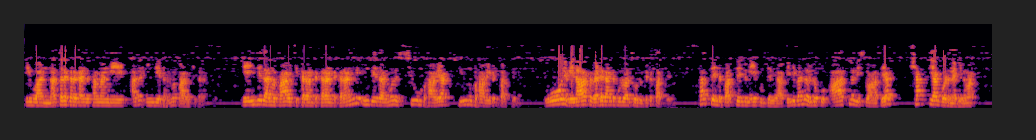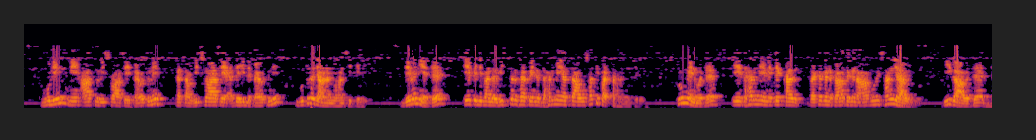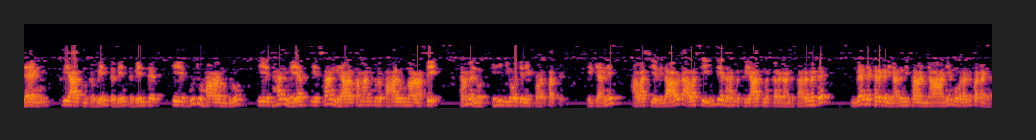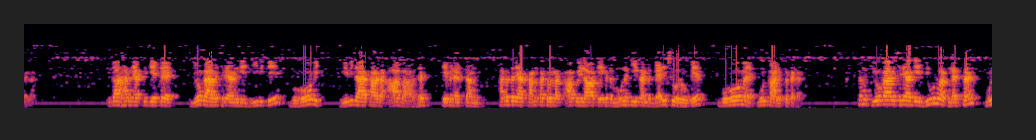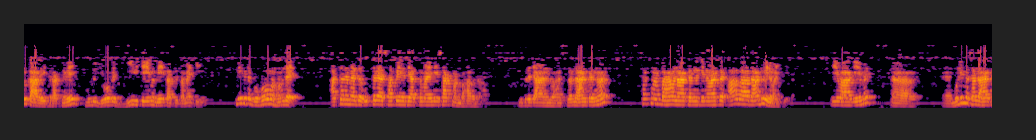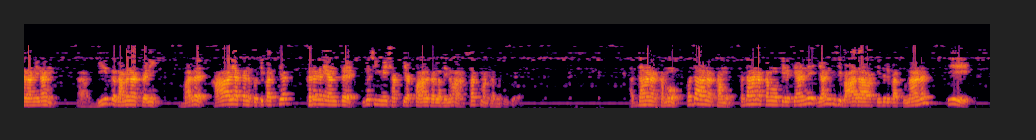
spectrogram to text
ඒවා නතර කරගන්න තමන්ගේ අර ඉන්දිය ධර්ම පාවිච්චි කරන්න. ඒ ඉන්දිය ධර්ම පාවිච්චි කරන්න කරන්න කරන්නේ ඉන්දිය ධර්ම වල සියුම් භාවයක් සියුණු භාවයකටපත් වෙනවා. ඕනේ වෙලාවක වැඩ ගන්න පුළුවන් ස්වරූපයකටපත් වෙනවා. පත් වෙන්න පත් වෙන්න මේ පුද්ගලයා පිළිබඳව ලොකු ආත්ම විශ්වාසයක් ශක්තියක් ගොඩ නැගෙනවා. මුලින් මේ ආත්ම විශ්වාසයේ පැවතුනේ නැත්නම් විශ්වාසයේ ඇදහිල්ල පැවතුනේ බුදුරජාණන් වහන්සේ කෙරෙහි. දෙවැනියට ඒ පිළිබඳව විස්තර සැපෙන ධර්මයට ආ වූ සතිපට්ඨානය කෙරෙහි. තුන් වෙනුවට ඒ ධර්මයේ මෙතෙක් කල රැකගෙන පවතගෙන ආපු මේ සංඝයා වෙනුවෙන්. ඊගාවට දැන් ක්‍රියාත්මක වෙන්න වෙන්න වෙන්න ඒ බුදුහාමුදුරෝ ඒ ධර්මය ඒ සංඝයා Taman තුල පහළ වුණාසේ තමනොත් එහි නියෝජනයක් බවට පත් වෙනවා. ඒ කියන්නේ අවශ්‍ය වෙලාවට අවශ්‍ය ඉන්ද්‍රිය ධර්ම ක්‍රියාත්මක කරගන්න තරමට වැඩ කරගෙන යන නිසා ඥානය මෝරන්න පටන් අරගන්නවා. උදාහරණයක් විදිහට යෝගාවචරයන්ගේ ජීවිතයේ බොහෝ විවිධාකාර ආබාධ එහෙම නැත්නම් හතරදරයක් කම්කටොල්ලක් ආපු වෙලාවක ඒකට මුහුණ දී ගන්න බැරි ස්වරූපය බොහෝම මුල් කාලේ ප්‍රකටයි. නමුත් යෝගාවචරයාගේ දියුණුවක් නැත්නම් මුල් කාලේ විතරක් නෙවෙයි මුළු යෝග ජීවිතේම මේ தත්ත්වය තමයි තියෙන්නේ. මේකට බොහෝම හොඳ අතරමැද උත්තරය සපේන දෙයක් තමයි මේ සක්මන් භාවනාව. බුදුරජාණන් වහන්සේ සඳහන් කරනවා සක්මන් භාවනා කරන කෙනාට ආවාද අඩු වෙනවයි කියලා. ඒ වාගේම මුලින්ම සඳහන් කරන්නේ නම් දීර්ඝ ගමනක් වැනි බර කාලයක් යන ප්‍රතිපත්තියක් කරගෙන යන්න ඉවසීමේ ශක්තියක් පහළ කරලා දෙනවා සක්මන් කරන පුද්ගලයා. අධානකමෝ ප්‍රධානකමෝ ප්‍රධානකමෝ කියලා කියන්නේ යම් කිසි බාධාවක් ඉදිරිපත් වුණා නම් ඒ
